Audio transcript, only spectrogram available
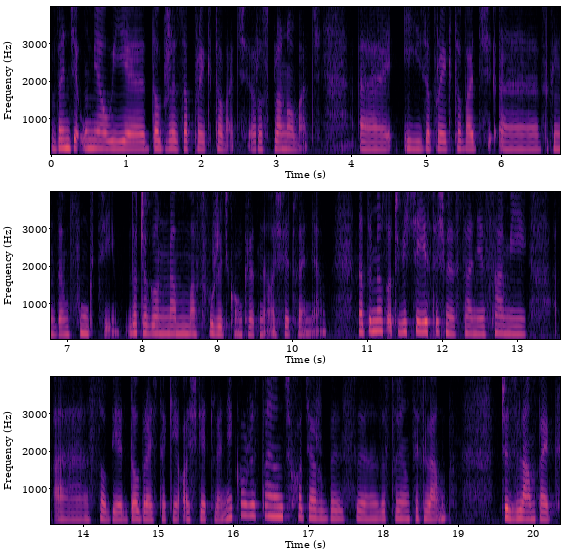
będzie umiał je dobrze zaprojektować, rozplanować e, i zaprojektować e, względem funkcji, do czego nam ma służyć konkretne oświetlenie. Natomiast oczywiście jesteśmy w stanie sami e, sobie dobrać takie oświetlenie, korzystając chociażby z, ze stojących lamp czy z lampek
